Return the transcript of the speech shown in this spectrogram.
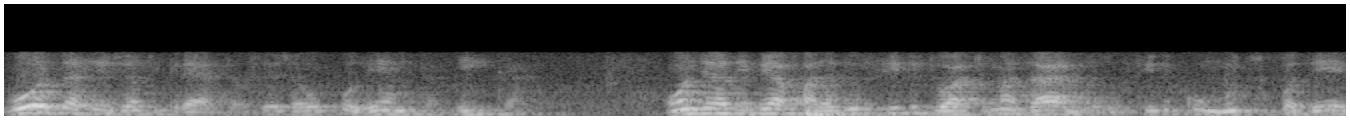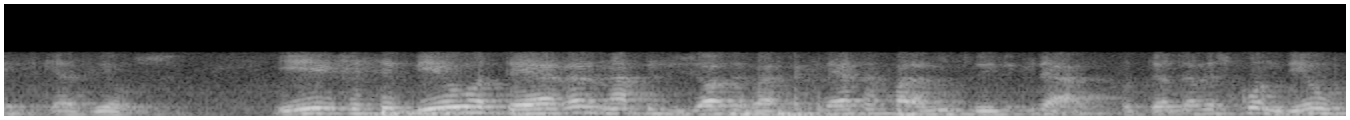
gorda região de Creta, ou seja, opulenta, rica, onde ela devia parir o filho de ótimas armas, o filho com muitos poderes, que é Zeus. E recebeu a terra na prodigiosa vasta Creta para nutrir e. Portanto, ela escondeu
